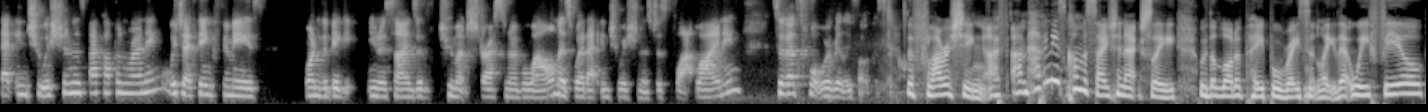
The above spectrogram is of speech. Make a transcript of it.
that intuition is back up and running which i think for me is one of the big you know signs of too much stress and overwhelm is where that intuition is just flatlining. So that's what we're really focusing on. The flourishing. I am having this conversation actually with a lot of people recently that we feel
